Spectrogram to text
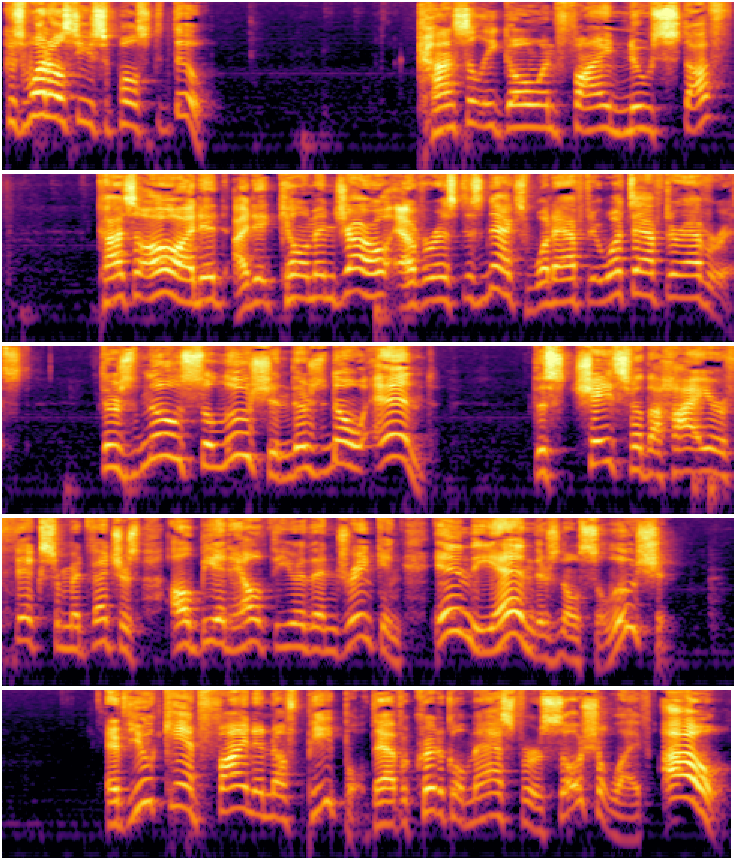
because what else are you supposed to do? Constantly go and find new stuff. Constantly, oh, I did, I did Kilimanjaro. Everest is next. What after? What's after Everest? There's no solution. There's no end. This chase for the higher fix from adventures, albeit healthier than drinking, in the end, there's no solution. If you can't find enough people to have a critical mass for a social life, oh,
